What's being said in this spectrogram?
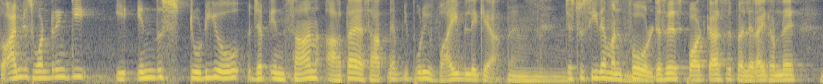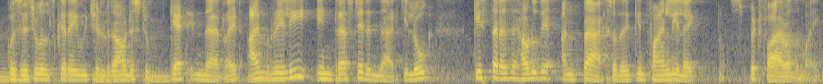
तो आई एम जस्ट वंडरिंग कि इन द स्टूडियो जब इंसान आता है साथ में अपनी पूरी वाइब लेके आता है जस्ट टू सी दम अनफोल्ड जैसे इस पॉडकास्ट से पहले राइट हमने कुछ रिचुअल्स करे we chilled around just to get in that right I am really interested in that कि लोग किस तरह से how do they unpack so they can finally like spit fire on the mic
